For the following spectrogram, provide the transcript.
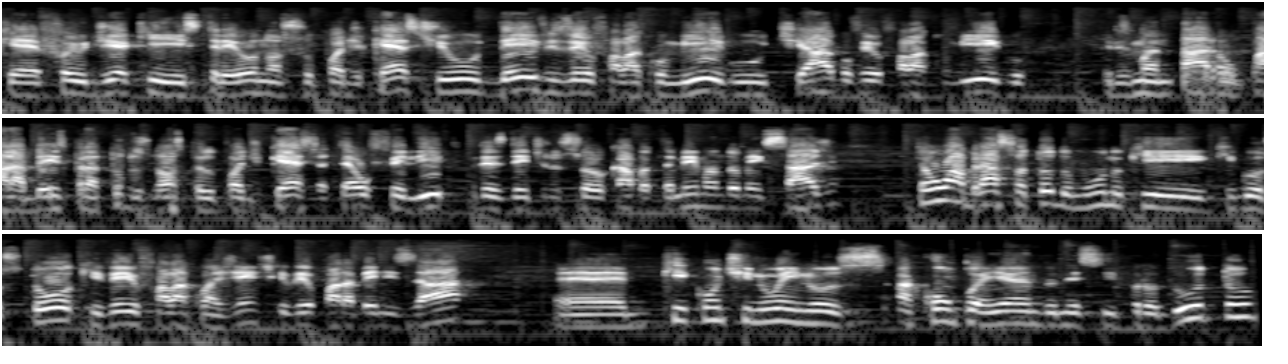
que foi o dia que estreou nosso podcast. O Davis veio falar comigo, o Thiago veio falar comigo. Eles mandaram parabéns para todos nós pelo podcast. Até o Felipe, presidente do Sorocaba, também mandou mensagem. Então, um abraço a todo mundo que, que gostou, que veio falar com a gente, que veio parabenizar. É, que continuem nos acompanhando nesse produto.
